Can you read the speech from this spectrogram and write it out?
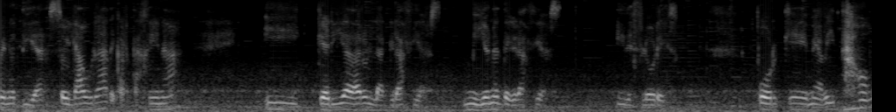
Buenos días, soy Laura de Cartagena y quería daros las gracias, millones de gracias y de flores, porque me habéis dado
